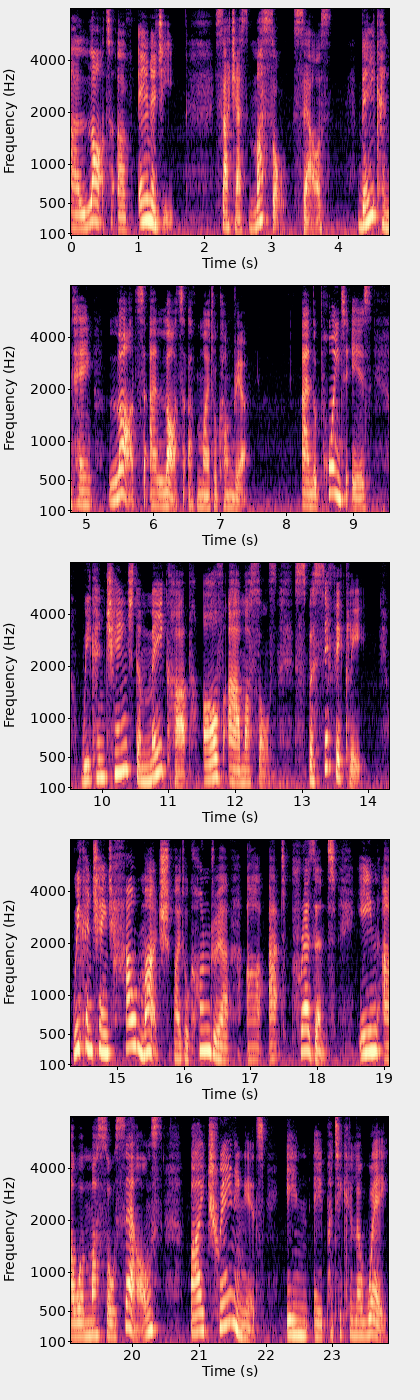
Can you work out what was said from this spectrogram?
a lot of energy, such as muscle cells, they contain lots and lots of mitochondria. And the point is, we can change the makeup of our muscles. Specifically, we can change how much mitochondria are at present in our muscle cells by training it in a particular way.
